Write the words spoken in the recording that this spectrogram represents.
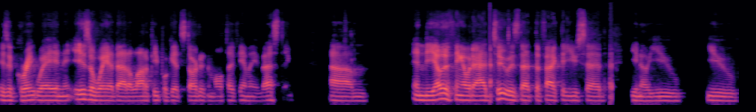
is a great way and it is a way that a lot of people get started in multifamily investing. Um, and the other thing I would add too is that the fact that you said, you know, you you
